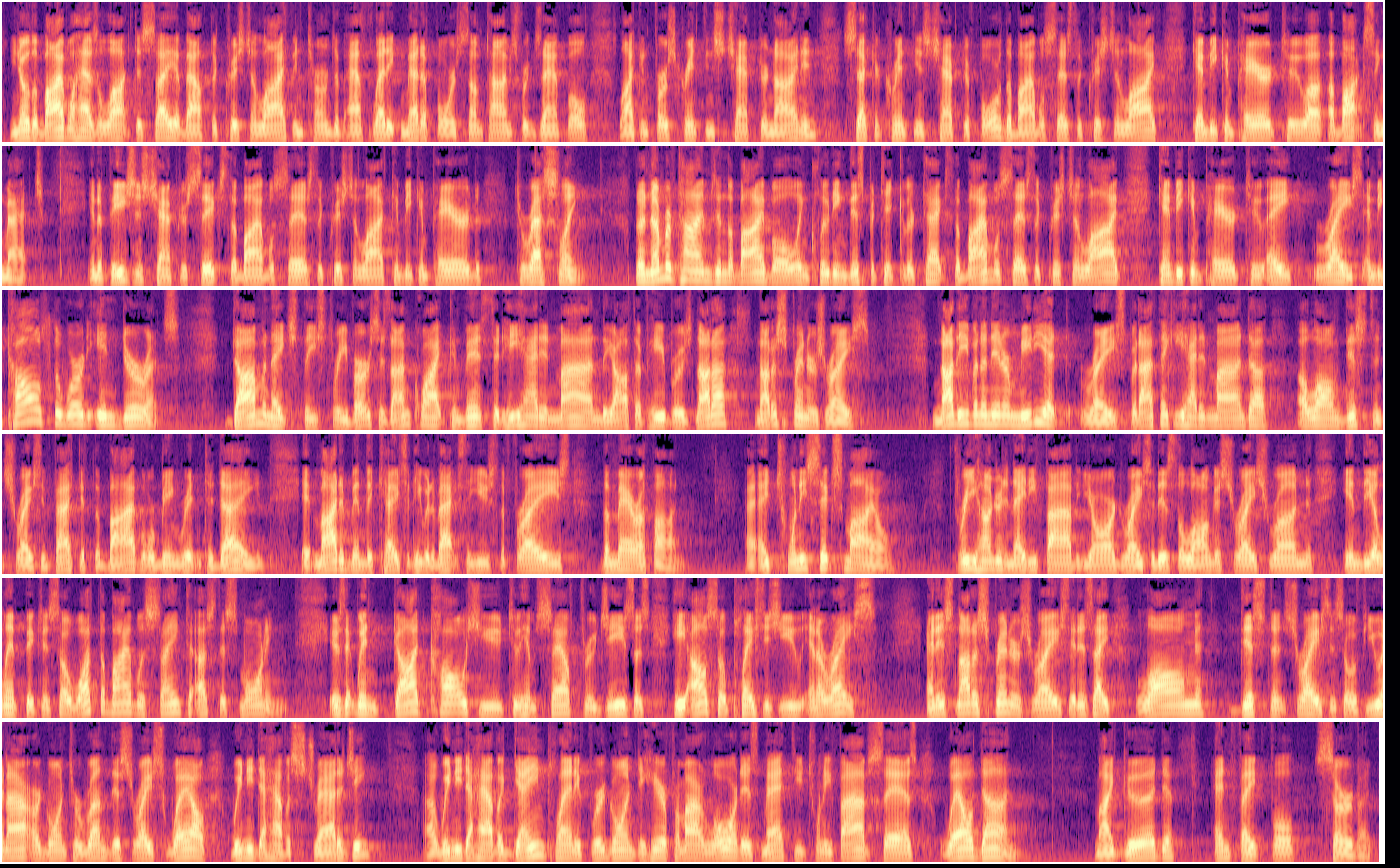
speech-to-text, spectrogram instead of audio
You know, the Bible has a lot to say about the Christian life in terms of athletic metaphors. Sometimes, for example, like in 1 Corinthians chapter 9 and 2 Corinthians chapter 4, the Bible says the Christian life can be compared to a, a boxing match. In Ephesians chapter 6, the Bible says the Christian life can be compared to wrestling. But a number of times in the Bible, including this particular text, the Bible says the Christian life can be compared to a race. And because the word endurance dominates these three verses, I'm quite convinced that he had in mind, the author of Hebrews, not a, not a sprinter's race, not even an intermediate race, but I think he had in mind a, a long distance race. In fact, if the Bible were being written today, it might have been the case that he would have actually used the phrase the marathon, a 26 mile, 385 yard race. It is the longest race run in the Olympics. And so, what the Bible is saying to us this morning is that when God calls you to Himself through Jesus, He also places you in a race. And it's not a sprinter's race, it is a long distance race. And so, if you and I are going to run this race well, we need to have a strategy. Uh, we need to have a game plan if we're going to hear from our Lord, as Matthew 25 says, Well done, my good and faithful servant.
